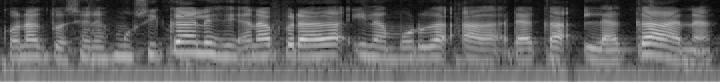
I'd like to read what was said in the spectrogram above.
con actuaciones musicales de Ana Prada y la murga Araca Lacana.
